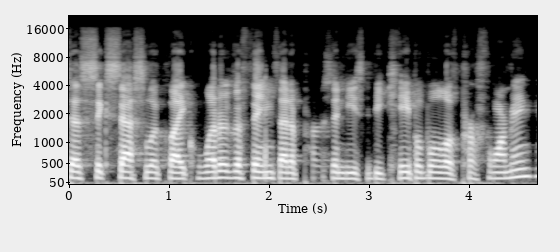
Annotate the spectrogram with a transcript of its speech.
does success look like what are the things that a person needs to be capable of performing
